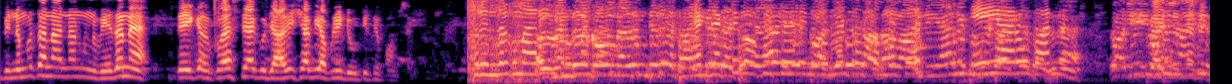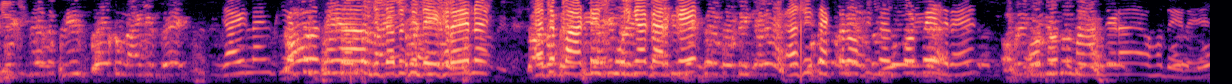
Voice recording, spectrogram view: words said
ਵਿਨਮਰਤਾ ਨਾਲ ਇਹਨਾਂ ਨੂੰ ਨਿਵੇਦਨ ਹੈ ਤੇ ਇੱਕ ਰਿਕੁਐਸਟ ਹੈ ਗੁਜ਼ਾਰਿਸ਼ ਹੈ ਵੀ ਆਪਣੀ ਡਿਊਟੀ ਤੇ ਪਹੁੰਚਣ। Surinder Kumari executive officer environment trust Amritsar ARO 1 guidelines ਕੀ ਅਸੀਂ ਅਹ, ਜਿੱਦਾਂ ਤੁਸੀਂ ਦੇਖ ਰਹੇ ਨੇ ਇੱਥੇ ਪਾਰਟੀਆਂ ਪੂਰੀਆਂ ਕਰਕੇ ਅਸੀਂ ਸੈਕਟਰ ਆਫਿਸਰਸ ਕੋਲ ਭੇਜ ਰਹੇ ਹਾਂ ਉਥੋਂ ਸਮਾਨ ਜਿਹੜਾ ਹੈ ਉਹ ਦੇ ਰਹੇ ਹਾਂ।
